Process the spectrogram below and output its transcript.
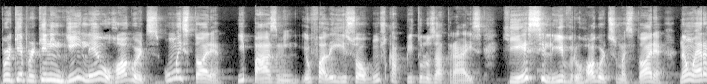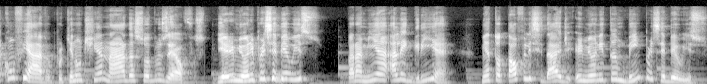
Por quê? Porque ninguém leu Hogwarts uma história. E pasmem, eu falei isso alguns capítulos atrás, que esse livro, Hogwarts Uma História, não era confiável, porque não tinha nada sobre os elfos. E Hermione percebeu isso. Para minha alegria, minha total felicidade, Hermione também percebeu isso.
